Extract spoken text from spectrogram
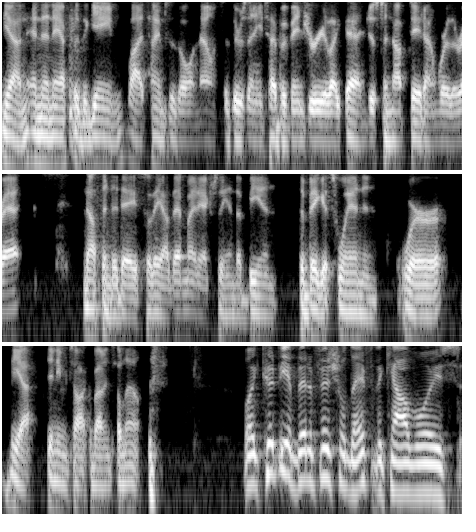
yeah, and, and, then after the game, a lot of times they'll announce if there's any type of injury like that, and just an update on where they're at. Nothing today, so yeah, that might actually end up being the biggest win, and where yeah, didn't even talk about until now. well, it could be a beneficial day for the Cowboys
